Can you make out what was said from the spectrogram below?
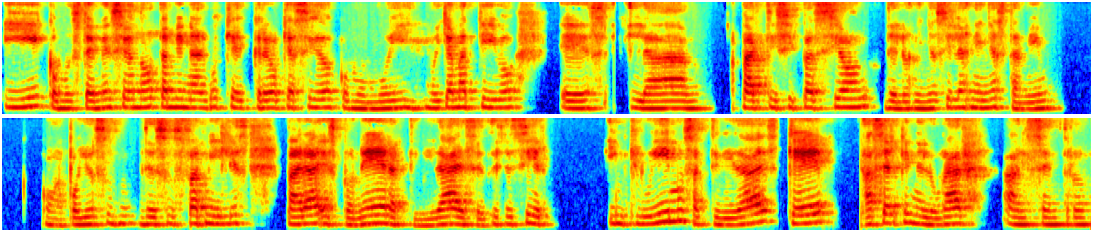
Y como usted mencionó, también algo que creo que ha sido como muy, muy llamativo es la participación de los niños y las niñas también con apoyo de sus familias para exponer actividades, es decir, incluimos actividades que acerquen el hogar al centro,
